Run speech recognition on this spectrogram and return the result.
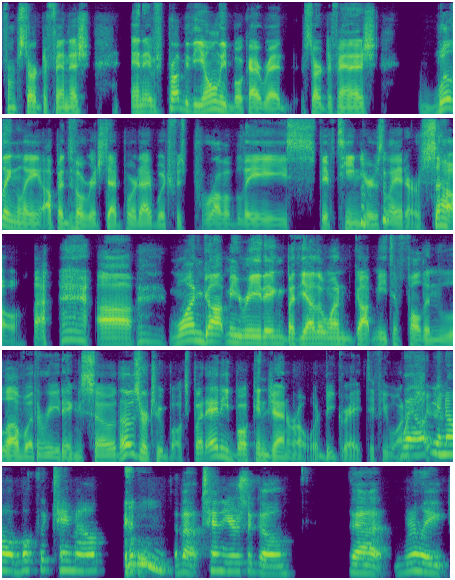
from start to finish, and it was probably the only book I read start to finish willingly up until Rich Dad Poor Dad, which was probably 15 years later. So, uh, one got me reading, but the other one got me to fall in love with reading. So those are two books, but any book in general would be great if you want Well, you know, a book that came out about 10 years ago that really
